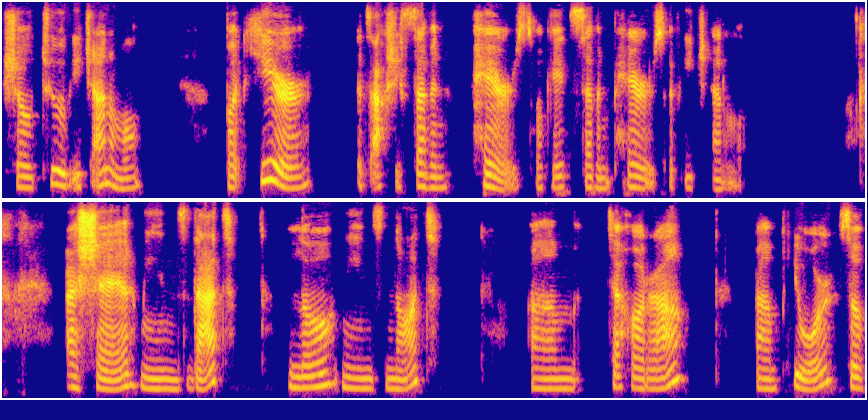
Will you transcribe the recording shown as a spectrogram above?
show two of each animal. But here, it's actually seven pairs, okay? It's seven pairs of each animal. Asher means that. Lo means not. Um, tehora, um, pure. So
